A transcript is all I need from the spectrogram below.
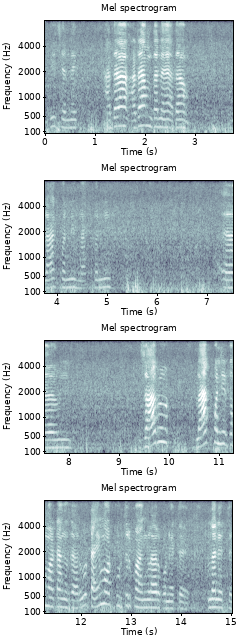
இது சென்னை. அதான் அடாம் தானே அதாம் பிளாக் பண்ணி பிளாக் பண்ணி. ஜாரு பிளாக் பண்ணியிருக்க மாட்டாங்க சாரு. டைம் அவுட் கொடுத்துருப்பாங்களா இருக்கும் நேற்று அந்த நேற்று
